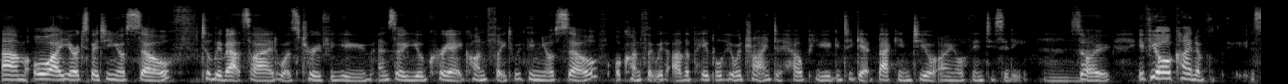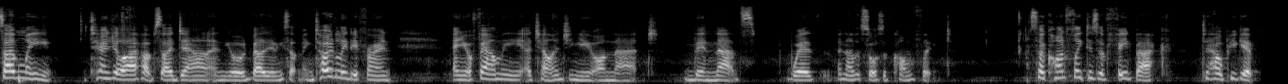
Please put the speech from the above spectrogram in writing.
Um, or you're expecting yourself to live outside what's true for you. And so you'll create conflict within yourself or conflict with other people who are trying to help you to get back into your own authenticity. Mm. So if you're kind of suddenly turned your life upside down and you're valuing something totally different and your family are challenging you on that, then that's where another source of conflict. So conflict is a feedback to help you get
